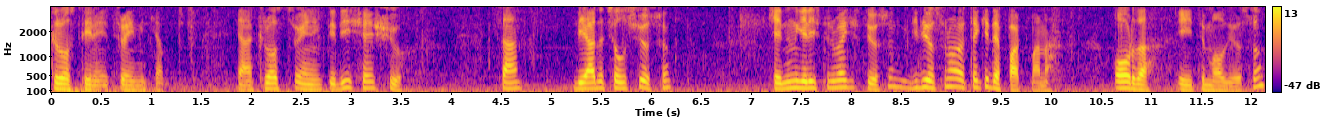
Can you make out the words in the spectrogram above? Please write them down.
cross tra- training yaptım. Yani cross training dediği şey şu. Sen bir yerde çalışıyorsun. Kendini geliştirmek istiyorsun. Gidiyorsun o öteki departmana. Orada eğitim alıyorsun.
